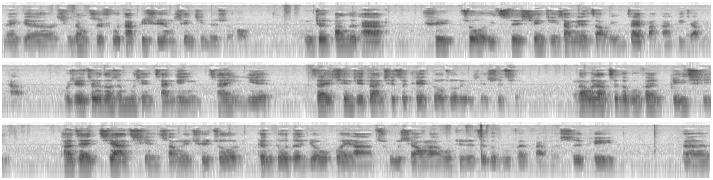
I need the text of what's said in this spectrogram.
那个行动支付，他必须用现金的时候，你就帮着他去做一次现金上面的找零，再把它递交给他。我觉得这个都是目前餐厅餐饮业在现阶段其实可以多做的一些事情。那我想这个部分比起他在价钱上面去做更多的优惠啦、促销啦，我觉得这个部分反而是可以，呃，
